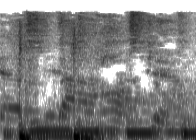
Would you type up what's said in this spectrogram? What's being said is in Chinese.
and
